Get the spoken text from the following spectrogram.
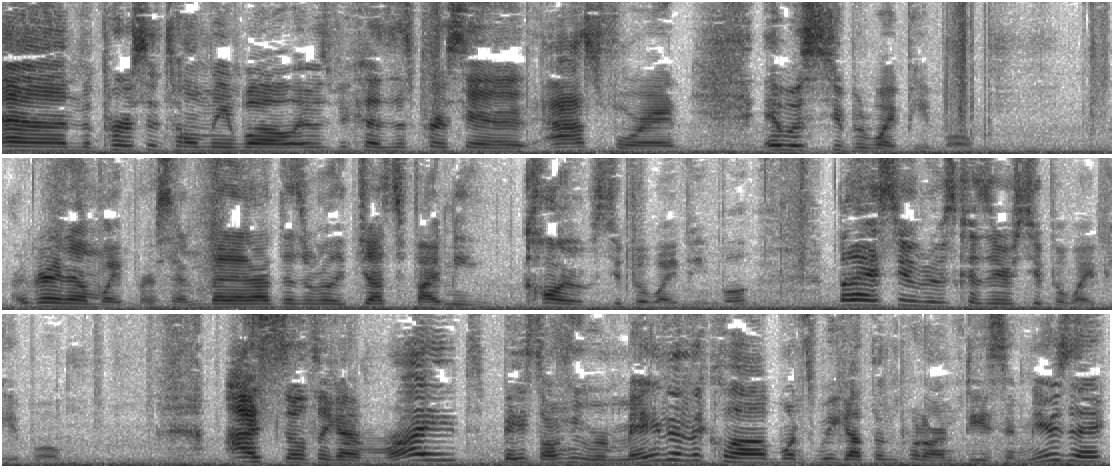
and the person told me, well, it was because this person asked for it, it was stupid white people. Granted, I'm a white person, but that doesn't really justify me calling them stupid white people. But I assumed it was because they were stupid white people. I still think I'm right based on who remained in the club once we got them put on decent music,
